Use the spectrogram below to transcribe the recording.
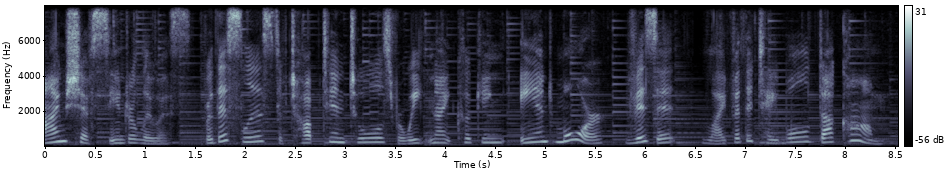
I'm Chef Sandra Lewis. For this list of top 10 tools for weeknight cooking and more, visit lifeatthetable.com.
